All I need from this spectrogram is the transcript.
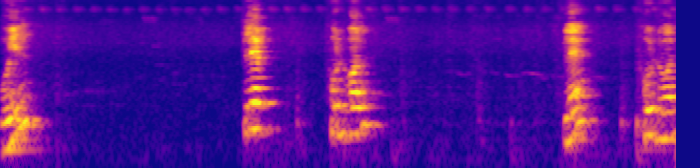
Will play football. Play football.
